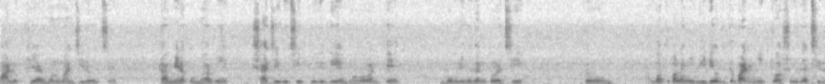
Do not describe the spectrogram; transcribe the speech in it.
মা লক্ষ্মী আর হনুমানজি রয়েছে। তা আমি এরকমভাবে সাজিয়ে গুছিয়ে পুজো দিয়ে ভগবানকে ভোগ নিবেদন করেছি। তো গতকাল আমি ভিডিও দিতে পারিনি, একটু অসুবিধা ছিল।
